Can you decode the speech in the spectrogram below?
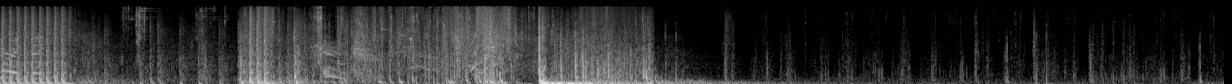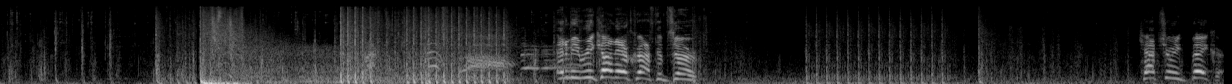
Securing Baker. Enemy recon aircraft observed. Capturing Baker.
